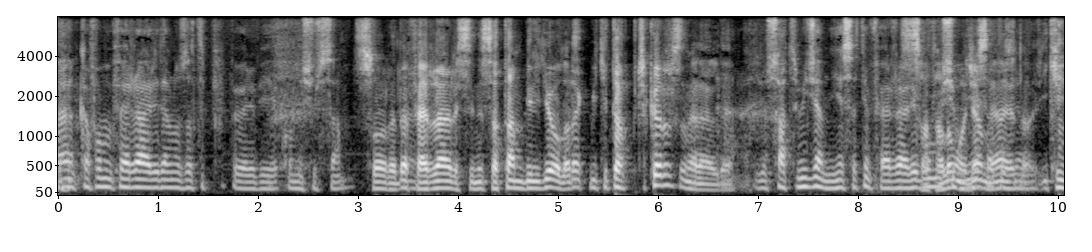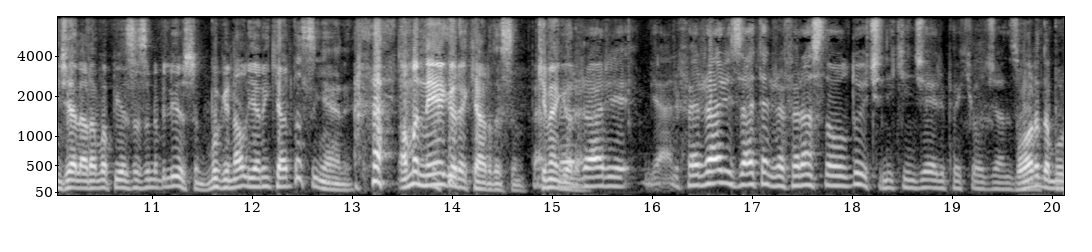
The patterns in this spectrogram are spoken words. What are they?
ben kafamı Ferrari'den uzatıp böyle bir konuşursam. Sonra da evet. Ferrari'sini satan bilgi olarak bir kitap çıkarırsın herhalde. Yo, satmayacağım. Niye satayım? Ferrari Satalım bulmuşum. hocam ya. İkinci el araba piyasasını olduğunu biliyorsun. Bugün al yarın kardasın yani. Ama neye göre kardasın? Ben Kime Ferrari, göre? Ferrari yani Ferrari zaten referansla olduğu için ikinci eli peki olacağını Bu arada bu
